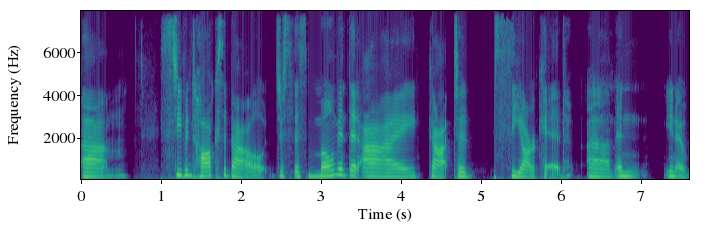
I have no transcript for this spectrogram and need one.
um, Stephen talks about just this moment that I got to see our kid, um, and you know,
